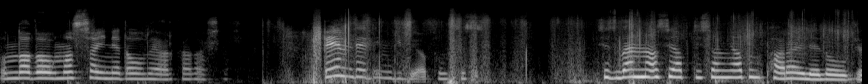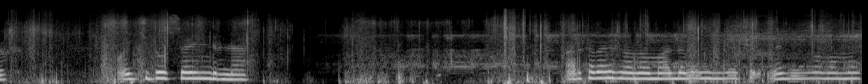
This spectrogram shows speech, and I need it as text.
Bunda da olmazsa yine de oluyor arkadaşlar. Benim dediğim gibi yapın siz. Siz ben nasıl yaptıysam yapın parayla da olacak. O iki dosya indirin ha. Arkadaşlar normalde ben video çekmediğim zamanlar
